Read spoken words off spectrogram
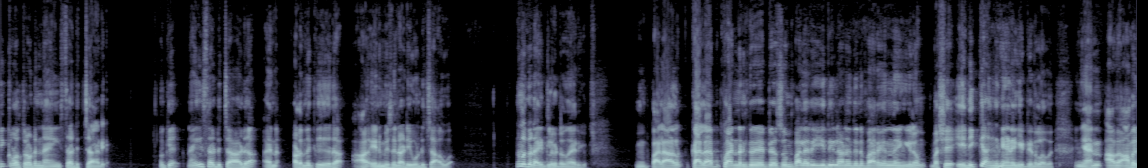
ഈ കുളത്തിലോട്ട് നൈസായിട്ട് ചാടുക. ഓക്കെ നൈസായിട്ട് ചാടുക. അവിടെ നിന്ന് കയറുക ആ എനിമീസിന്റെ അടി കൊണ്ട് ചാവുക. നിങ്ങൾക്ക് ടൈറ്റിൽ കിട്ടുന്നതായിരിക്കും. പല ആൾ പല കണ്ടന്റ് ക്രിയേറ്റേഴ്സും പല രീതിയിലാണ് ഇതിന് പറയുന്നതെങ്കിലും പക്ഷേ എനിക്ക് അങ്ങനെയാണ് കിട്ടിയിട്ടുള്ളത്. ഞാൻ അവർ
